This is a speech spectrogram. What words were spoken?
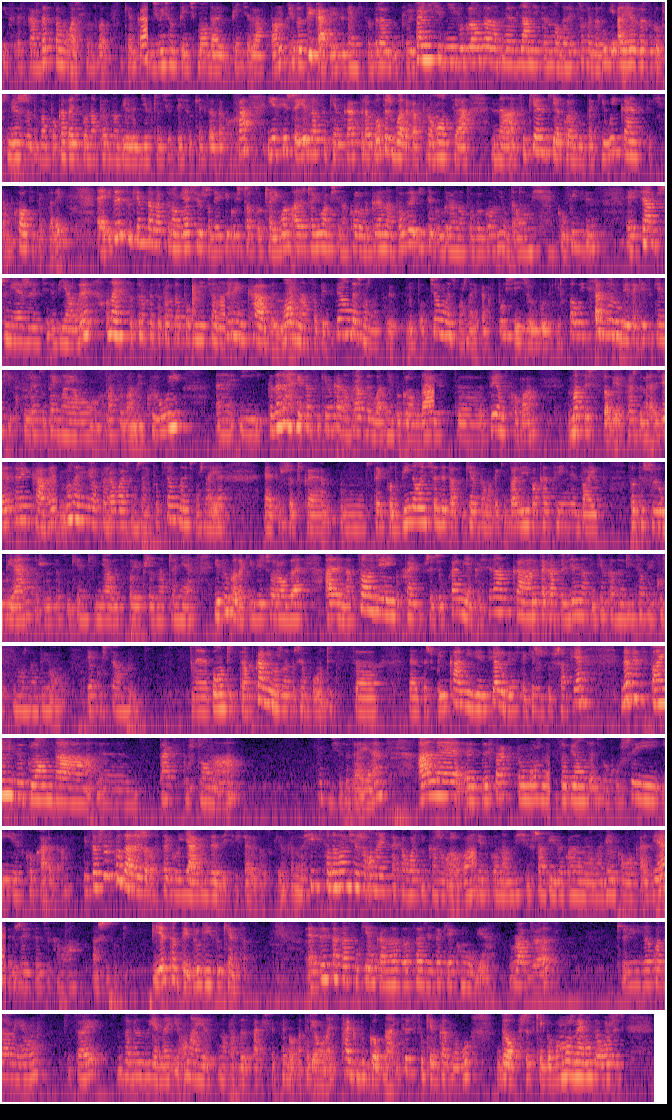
XSK Weston Noir się nazywa ta sukienka. 95 model i 5 elastan. Jak się dotyka tej sukienki, to od razu czuć. Fajnie się w niej wygląda, natomiast dla mnie ten model jest trochę za długi, ale ja zaraz go przymierzę, żeby Wam pokazać, bo na pewno wiele dziewczyn się w tej sukience zakocha. Jest jeszcze jedna sukienka, która, bo też była taka promocja na sukienki, akurat był taki weekend, jakiś tam kot i tak dalej. E, I to jest sukienka, na którą ja się już od jakiegoś czasu czaiłam, ale czaiłam się na kolor granatowy i tego granatowego nie udało mi się kupić, więc e, chciałam przymierzyć biały. Ona jest trochę co prawda pognieciona. Te rękawy można sobie związać, można sobie podciągnąć, można je tak spuścić, żeby były takie flowy. Bardzo lubię takie sukienki, które tutaj mają pasowany krój. E, I generalnie ta sukienka naprawdę ładnie wygląda, jest e, wyjątkowa, ma coś w sobie w każdym razie. Te rękawy, można nimi operować, można je podciągnąć, można je troszeczkę mm, tutaj podwinąć. Wtedy ta sukienka ma taki bardziej wakacyjny vibe, co też lubię, żeby te sukienki miały swoje przeznaczenie, nie tylko takie wieczorowe, ale na co dzień, spotkanie z przyjaciółkami, jakaś randka, taka codzienna sukienka do jeansowej kurtki, można by ją jakoś tam e, połączyć z trampkami, można też ją połączyć z e, ze szpilkami, więc ja lubię mieć takie rzeczy w szafie. Nawet fajnie wygląda e, tak spuszczona, jak mi się wydaje, ale e, de facto można zawiązać wokół szyi i jest kokarda. Więc to wszystko zależy od tego, jak Wy byście chciały tą sukienkę nosić. Podoba mi się, że ona jest taka właśnie casualowa, nie tylko nam wisi w szafie i zakładam ją na wielką okazję, także jestem ciekawa Waszej opinii. Jestem w tej drugiej sukience. E, To jest taka sukienka na zasadzie, tak jak mówię, wrap dress, czyli zakładamy ją tutaj, zawiązujemy i ona jest naprawdę z tak świetnego materiału, ona jest tak wygodna i to jest sukienka znowu do wszystkiego, bo można ją założyć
